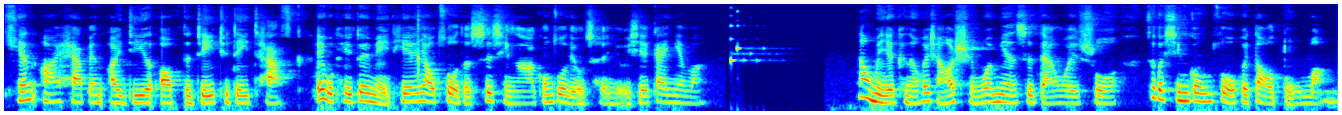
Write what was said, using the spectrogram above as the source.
，Can I have an idea of the day-to-day task? 诶，我可以对每天要做的事情啊，工作流程有一些概念吗？那我们也可能会想要询问面试单位说，这个新工作会到多忙，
